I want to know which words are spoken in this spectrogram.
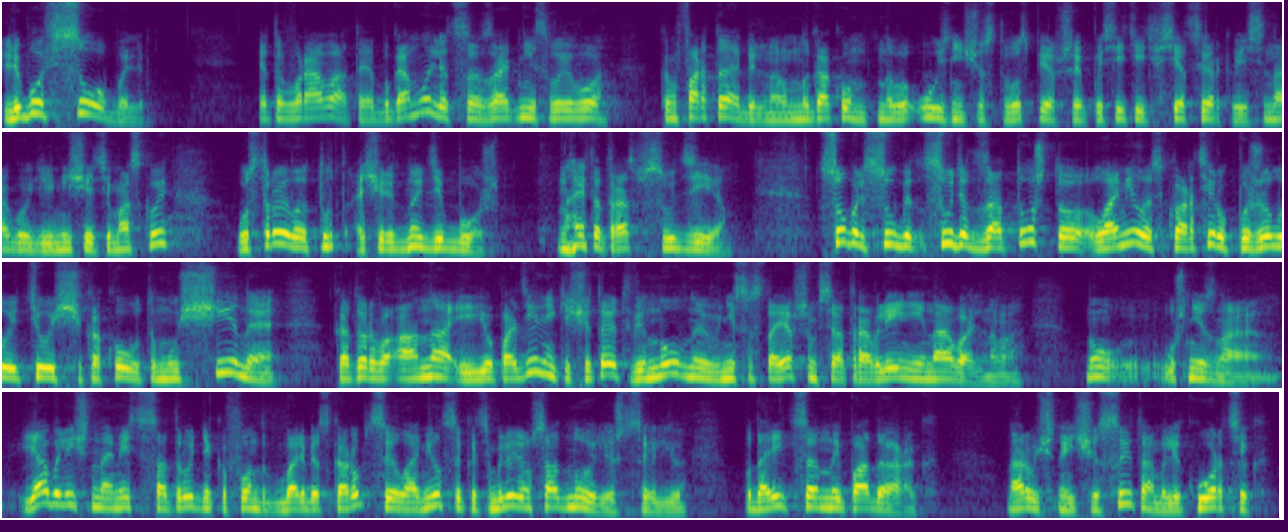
Любовь Соболь, эта вороватая богомолица, за дни своего комфортабельного многокомнатного узничества, успевшая посетить все церкви, синагоги и мечети Москвы, устроила тут очередной дебош. На этот раз в суде. Соболь судят за то, что ломилась в квартиру пожилой тещи какого-то мужчины, которого она и ее подельники считают виновными в несостоявшемся отравлении Навального. Ну, уж не знаю. Я бы лично на месте сотрудников Фонда по борьбе с коррупцией ломился к этим людям с одной лишь целью – подарить ценный подарок. Наручные часы там или кортик.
